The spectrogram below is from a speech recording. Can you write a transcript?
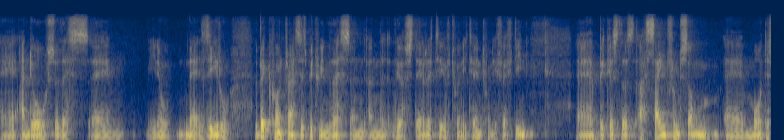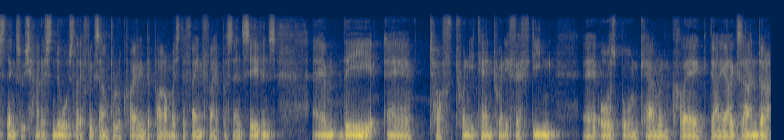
uh, and also this, um, you know, net zero. The big contrast is between this and, and the austerity of 2010 2015. Uh, because there's aside from some uh, modest things which Harris notes, like for example requiring departments to find five percent savings, um, the uh, tough 2010-2015 uh, Osborne, Cameron, Clegg, Danny Alexander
